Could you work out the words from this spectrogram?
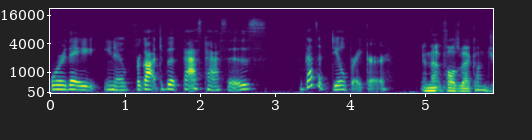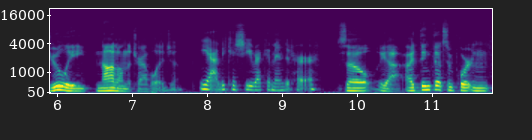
or they, you know, forgot to book fast passes, like that's a deal breaker. And that falls back on Julie, not on the travel agent. Yeah, because she recommended her. So, yeah, I think that's important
